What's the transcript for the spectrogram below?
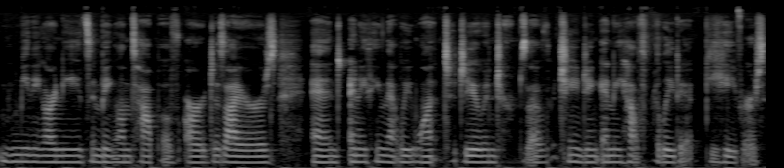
meeting our needs and being on top of our desires and anything that we want to do in terms of changing any health related behaviors.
